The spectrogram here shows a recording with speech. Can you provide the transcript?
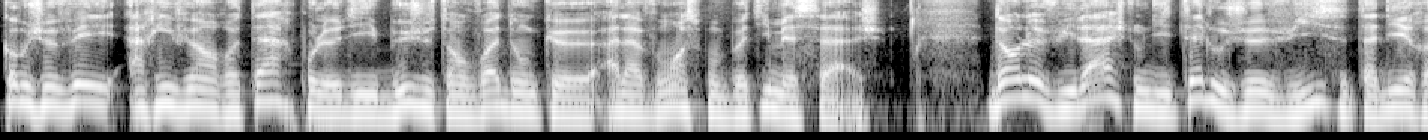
Comme je vais arriver en retard pour le début, je t'envoie donc à l'avance mon petit message. Dans le village, nous dit-elle, où je vis, c'est-à-dire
